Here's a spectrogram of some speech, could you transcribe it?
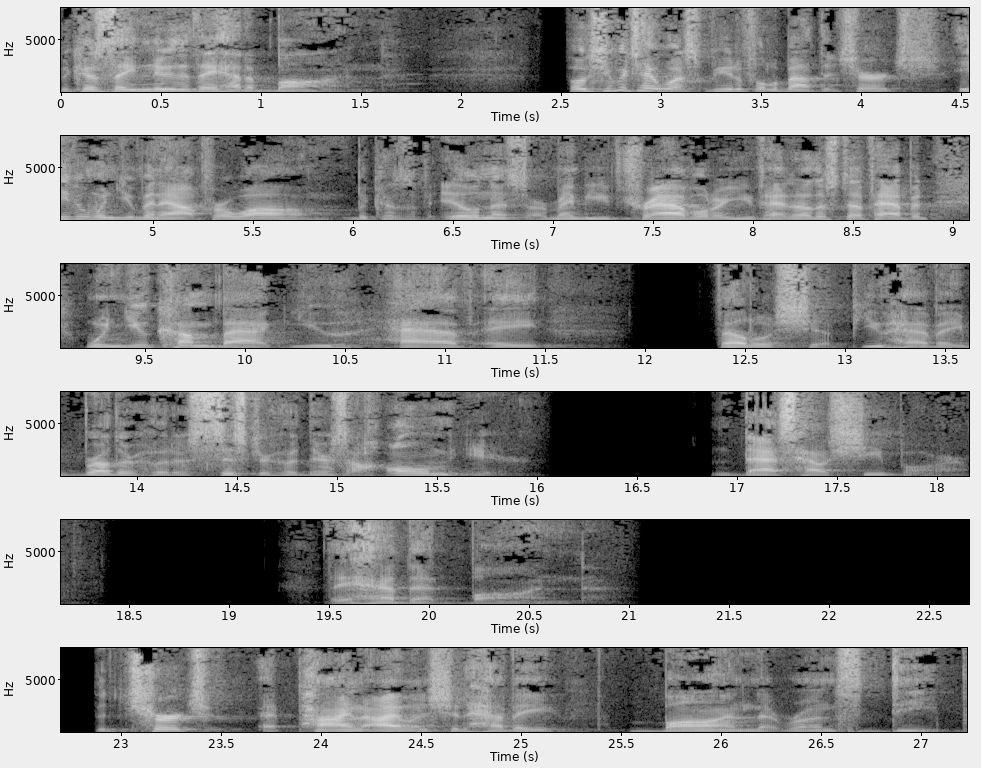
because they knew that they had a bond. Folks, you can tell you what's beautiful about the church? Even when you've been out for a while because of illness, or maybe you've traveled, or you've had other stuff happen, when you come back, you have a fellowship, you have a brotherhood, a sisterhood. There's a home here. That's how sheep are. They have that bond. The church at Pine Island should have a bond that runs deep.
